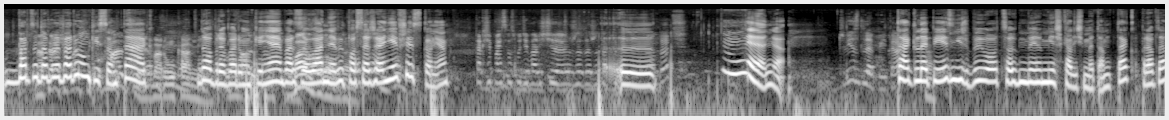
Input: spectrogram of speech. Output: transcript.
Bardzo dobre warunki są, tak. Dobre warunki, nie? Bardzo, ładne wyposażenie i wszystko, nie? Tak się Państwo spodziewaliście, że, że tak Yy, nie, nie. Czyli jest lepiej, tak? Tak lepiej jest niż było, co my mieszkaliśmy tam, tak? Prawda?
